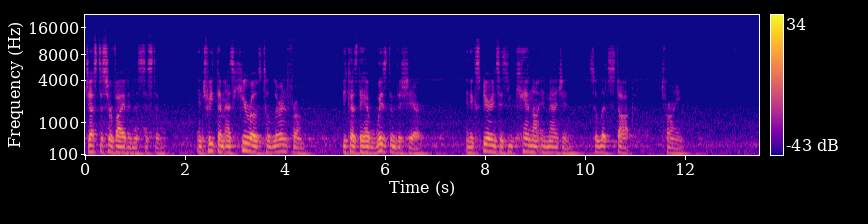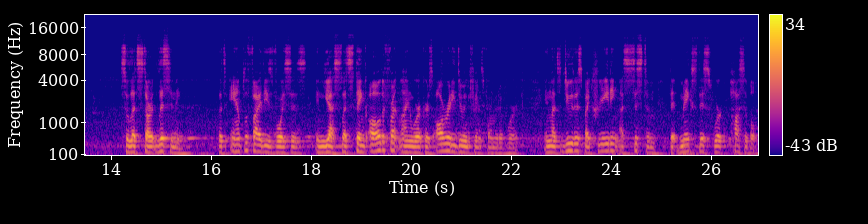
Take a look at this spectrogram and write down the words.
just to survive in this system and treat them as heroes to learn from because they have wisdom to share and experiences you cannot imagine. So let's stop trying. So let's start listening. Let's amplify these voices. And yes, let's thank all the frontline workers already doing transformative work. And let's do this by creating a system that makes this work possible.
